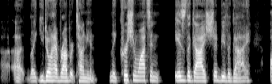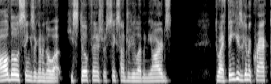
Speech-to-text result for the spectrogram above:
uh, uh like you don't have Robert Tonyan. Like Christian Watson is the guy, should be the guy all those things are going to go up. He still finished with 611 yards. Do I think he's going to crack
